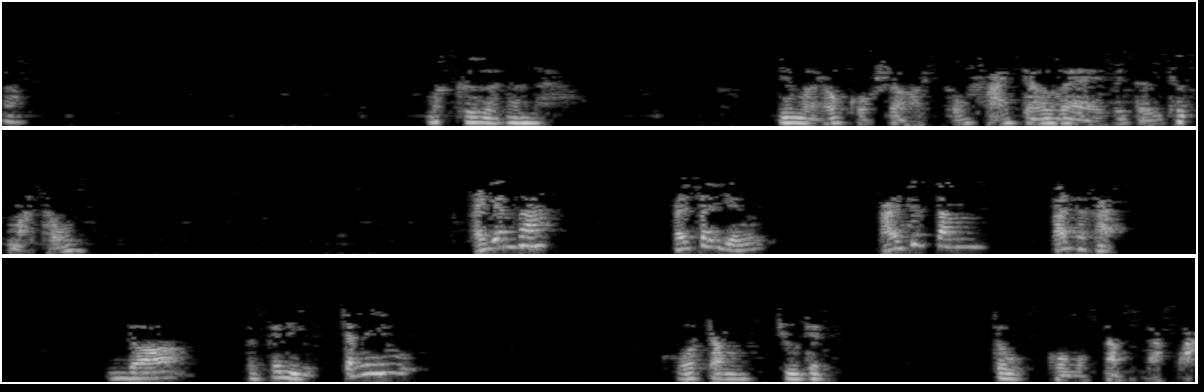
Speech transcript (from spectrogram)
báu. Bất cứ ở nơi nào. Nhưng mà rốt cuộc rồi cũng phải trở về với tự thức mà thôi. Phải gánh vác, phải xây dựng, phải thức tâm, phải thực hành. Đó là cái điều chánh yếu của trong chương trình tu của một năm đã qua.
